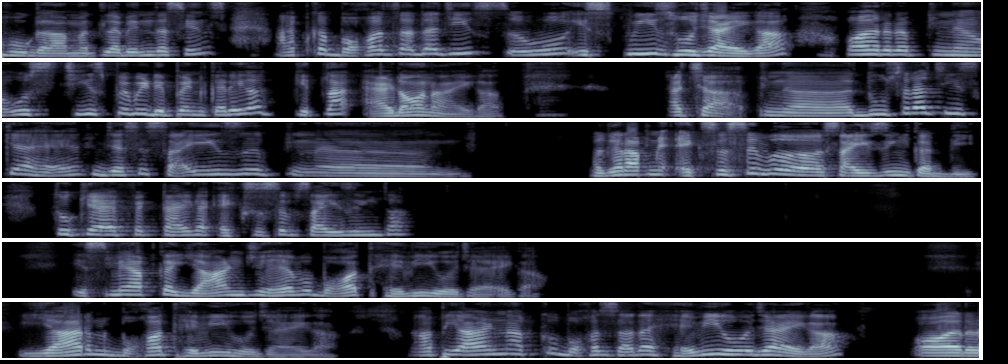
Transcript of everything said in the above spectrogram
होगा मतलब इन द सेंस आपका बहुत ज़्यादा चीज़ वो स्क्वीज हो जाएगा और उस चीज़ पे भी डिपेंड करेगा, कितना एड ऑन आएगा। अच्छा दूसरा चीज़ क्या है, जैसे साइज़ अगर आपने एक्सेसिव साइजिंग कर दी तो क्या इफ़ेक्ट आएगा एक्सेसिव साइजिंग का? इसमें आपका यार्न जो है, वो बहुत हैवी हो जाएगा। यार्न बहुत हेवी हो जाएगा। आप यार्न आपको बहुत ज़्यादा हैवी हो जाएगा और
